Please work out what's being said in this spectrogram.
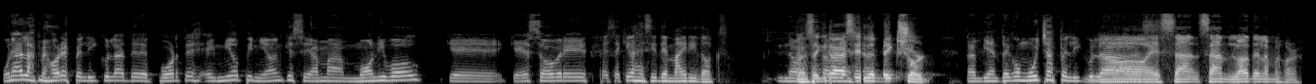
una de las mejores películas de deportes, en mi opinión, que se llama Moneyball, que, que es sobre... Pensé que ibas a decir de Mighty Dogs. No, Pensé que iba a decir The Big Short. También tengo muchas películas. No, es San- Sandlot de la mejor.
